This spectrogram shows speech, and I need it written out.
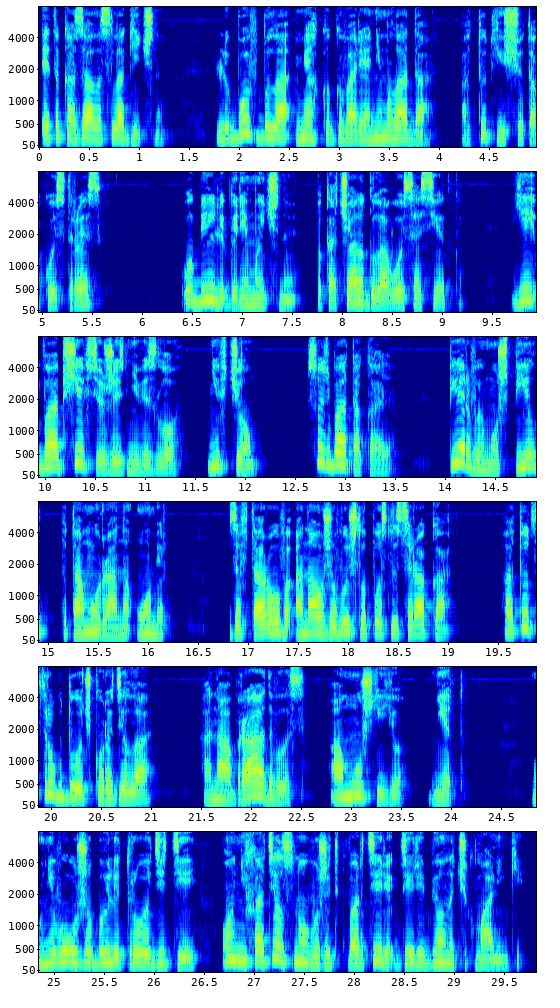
Это казалось логичным. Любовь была, мягко говоря, не молода, а тут еще такой стресс. «Убили горемычную», – покачала головой соседка. «Ей вообще всю жизнь не везло. Ни в чем. Судьба такая. Первый муж пил, потому рано умер. За второго она уже вышла после сорока. А тут вдруг дочку родила. Она обрадовалась, а муж ее нет. У него уже были трое детей. Он не хотел снова жить в квартире, где ребеночек маленький.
